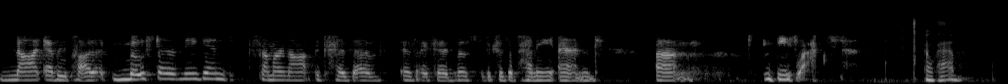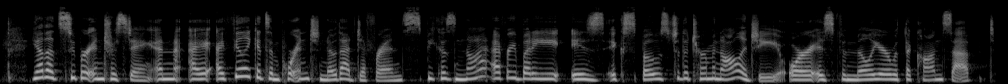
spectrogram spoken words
Not every product, most are vegan, some are not because of, as I said, mostly because of honey and um, beeswax. Okay. Yeah, that's super interesting. And I, I feel like it's important to know that difference because not everybody is exposed to the terminology or is familiar with the concept.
